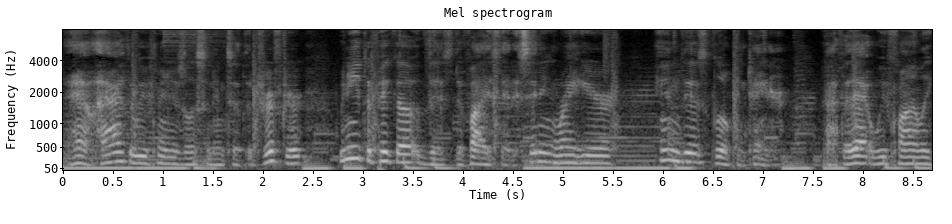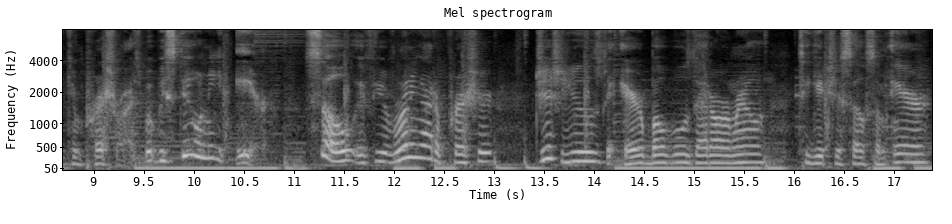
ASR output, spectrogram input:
Now, after we finish listening to the drifter, we need to pick up this device that is sitting right here in this little container. After that, we finally can pressurize, but we still need air. So if you're running out of pressure, just use the air bubbles that are around to get yourself some air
